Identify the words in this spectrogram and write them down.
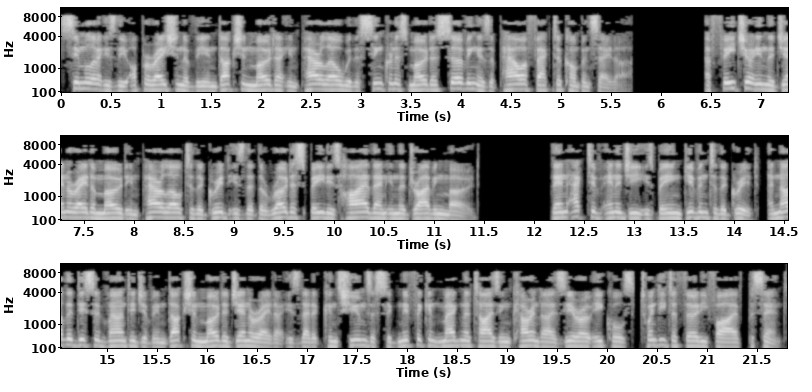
Similar is the operation of the induction motor in parallel with a synchronous motor serving as a power factor compensator. A feature in the generator mode in parallel to the grid is that the rotor speed is higher than in the driving mode. Then active energy is being given to the grid. Another disadvantage of induction motor generator is that it consumes a significant magnetizing current I0 equals 20 to 35%.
